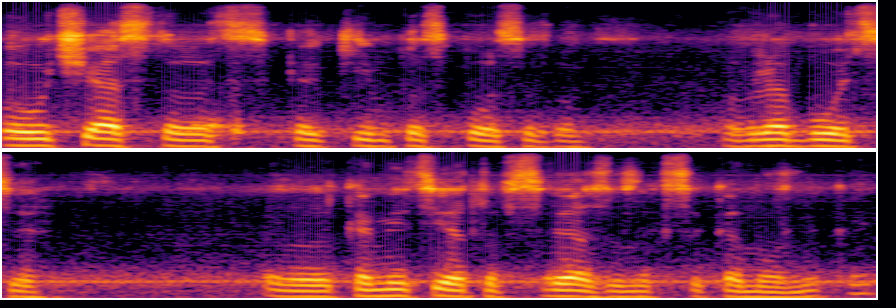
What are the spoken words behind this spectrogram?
поучаствовать каким-то способом в работе э, комитетов, связанных с экономикой.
